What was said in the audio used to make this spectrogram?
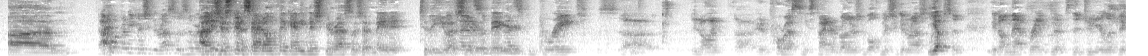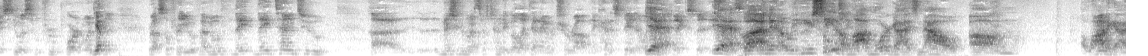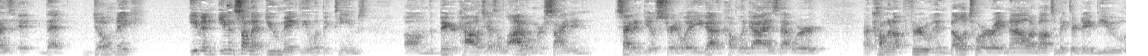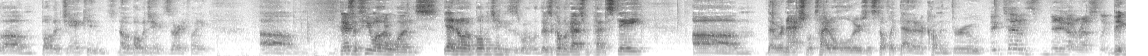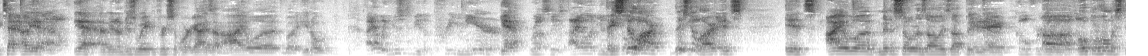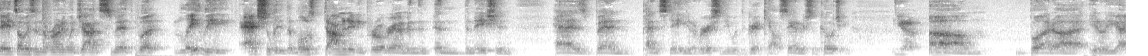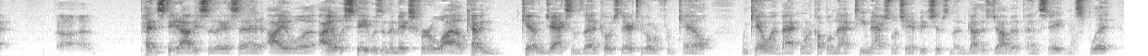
Um, I don't if any Michigan wrestlers ever. I was just gonna say I don't think any Michigan wrestlers have made it to the We've UFC or some, the bigger. Some great, uh, you know, like uh, in pro wrestling, Steiner brothers from both Michigan wrestlers. Yep. And you know, Matt Brink went to the Junior Olympics. He was from Fruitport. Went Yep. to wrestle for you. I mean, they they tend to. Uh, Michigan wrestlers tend to go like that amateur route, and they kind of stay that way. Yeah. in the Olympics. It- Yeah, well, I mean, you see it a lot more guys now. Um, a lot of guys eh, that don't make, even even some that do make the Olympic teams. Um, the bigger college guys, a lot of them are signing signing deals straight away. You got a couple of guys that were are coming up through in Bellator right now, are about to make their debut. Um, Bubba Jenkins, no, Bubba Jenkins is already fighting. Um, there's a few other ones. Yeah, no, Bubba Jenkins is one of them. There's a couple of guys from Penn State um, that were national title holders and stuff like that that are coming through. Big Ten's big on wrestling. Big Ten. Oh yeah, yeah. I mean, I'm just waiting for some more guys out of Iowa, but you know, Iowa used to be the premier Yeah. wrestling. Iowa, and they still are. They still Yeah. are. It's it's Iowa, Minnesota's always up in Yeah, there. Gophers Uh, are up there. Oklahoma State's always in the running with John Smith, but lately, actually, the most dominating program in the in the nation has been Penn State University with the great Cael Sanderson coaching. Yeah. Um, but uh, you know, you got uh, Penn State, obviously, like I said. Iowa, Iowa State was in the mix for a while. Kevin Kevin Jackson's the head coach there. Took over from Cael when Cael went back, won a couple of nat- team national championships, and then got this job at Penn State and split.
